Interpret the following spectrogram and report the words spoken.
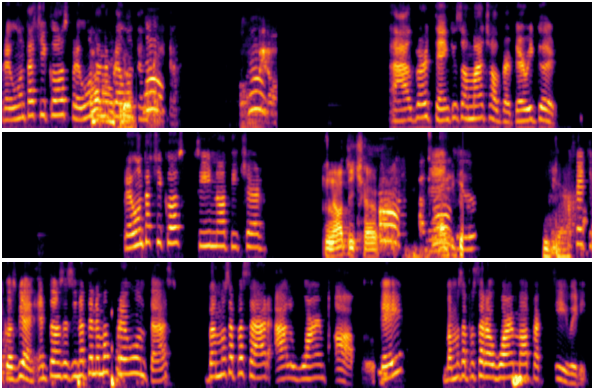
Preguntas, chicos, pregúntenme, pregúntenme ahorita. Albert, thank you so much, Albert. Very good. Preguntas, chicos. Sí, no, teacher. No, teacher. Thank you. Ok, chicos, bien. Entonces, si no tenemos preguntas, vamos a pasar al warm up, ¿ok? Vamos a pasar al warm up activity.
